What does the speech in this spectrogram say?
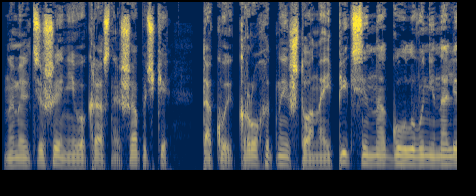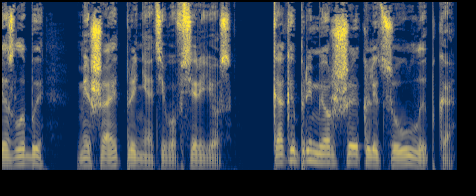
но мельтешение его красной шапочки, такой крохотной, что она и пикси на голову не налезла бы, мешает принять его всерьез. Как и примерзшая к лицу улыбка.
